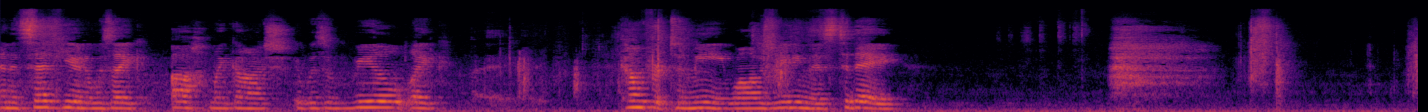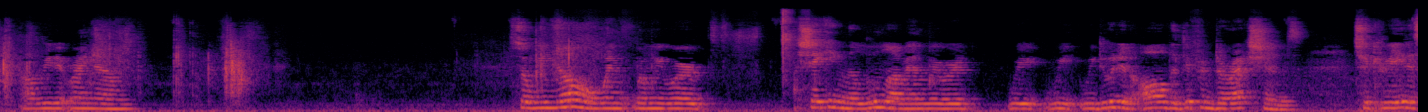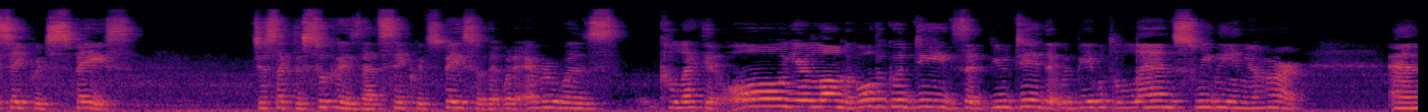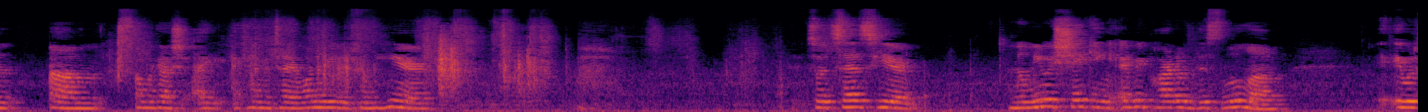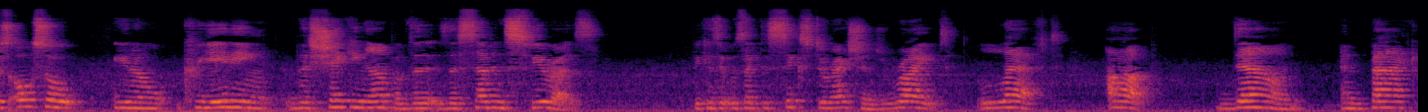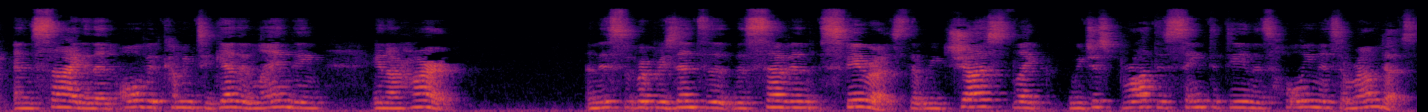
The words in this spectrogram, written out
And it said here, and it was like, oh my gosh, it was a real, like, comfort to me while I was reading this today. I'll read it right now. So we know when, when we were shaking the lulav and we were we, we, we do it in all the different directions to create a sacred space. Just like the sukkah is that sacred space so that whatever was collected all year long of all the good deeds that you did that would be able to land sweetly in your heart. And um, oh my gosh, I, I can't even tell you. I want to read it from here. So it says here, we were shaking every part of this lulav, it was also, you know, creating the shaking up of the, the seven spheres. Because it was like the six directions right, left, up, down, and back and side, and then all of it coming together, landing in our heart. And this represents the, the seven spheres that we just like, we just brought this sanctity and this holiness around us.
